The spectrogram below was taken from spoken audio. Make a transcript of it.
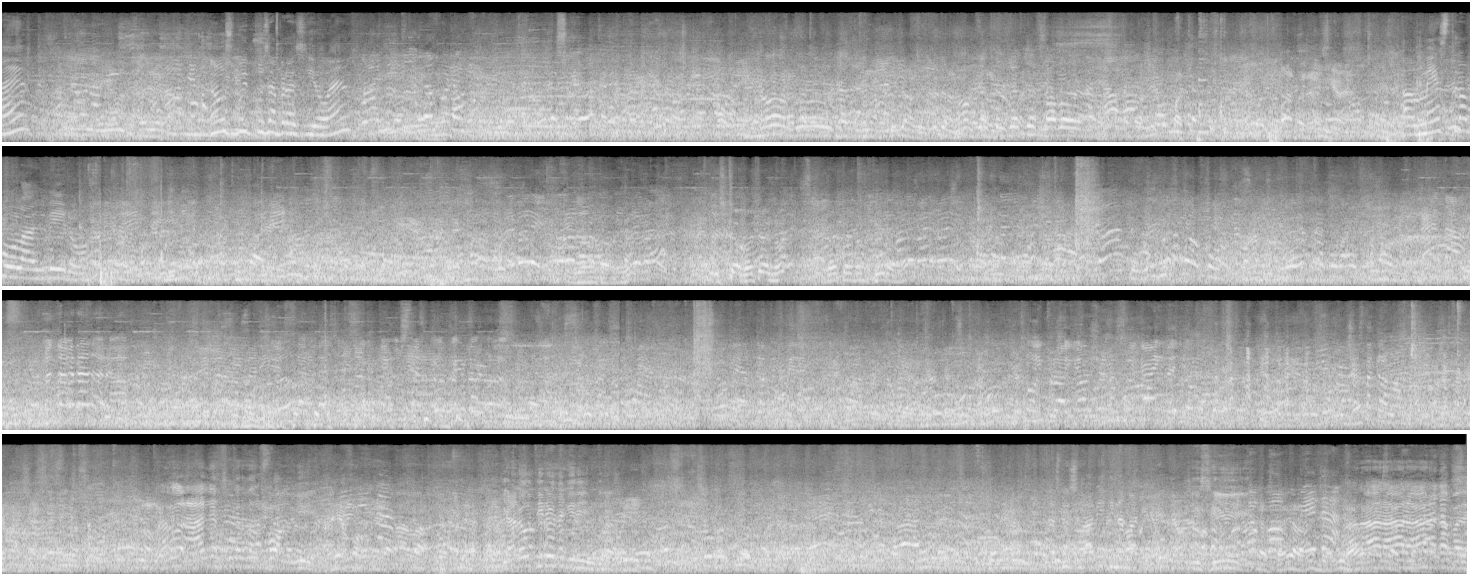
Eh? No us vull posar pressió, eh? El mestre voladero. No t'agradarà? Sí, però jo això no soy gaire, jo. Ja està cremant. Ara, Alia se carga aquí. I ara ho aquí dintre. Has vist l'avi quina màquina? Sí, sí. Ara, ara, ara, ara cap a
